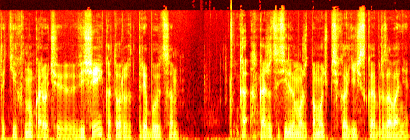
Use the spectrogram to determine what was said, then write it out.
таких, ну, короче, вещей, которых требуется кажется, сильно может помочь психологическое образование.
